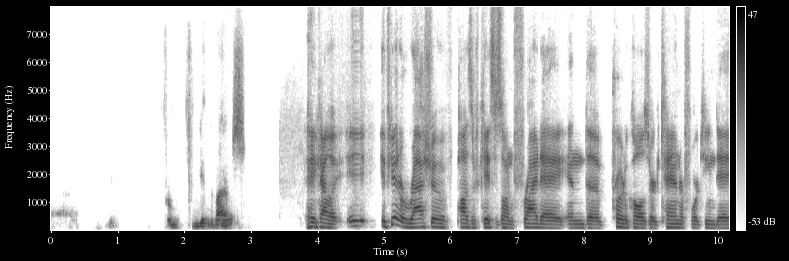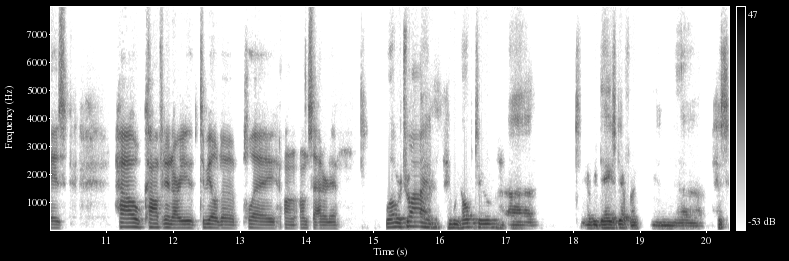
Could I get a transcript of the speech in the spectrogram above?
uh, from from getting the virus. Hey, Kyle, if you had a rash of positive cases on Friday and the protocols are 10 or 14 days, how confident are you to be able to play on, on Saturday? Well, we're trying, and we hope to. Uh, every day is different, and uh, if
